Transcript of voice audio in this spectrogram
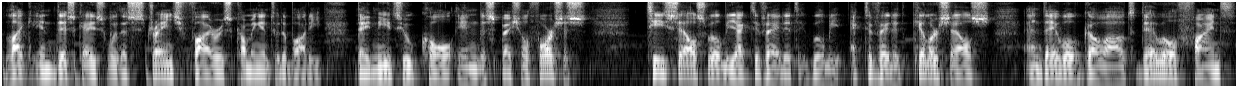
like in this case with a strange virus coming into the body, they need to call in the special forces. T cells will be activated, it will be activated killer cells, and they will go out, they will find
